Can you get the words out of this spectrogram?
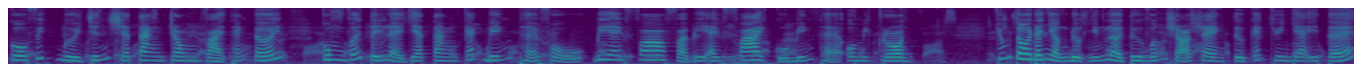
COVID-19 sẽ tăng trong vài tháng tới, cùng với tỷ lệ gia tăng các biến thể phụ BA4 và BA5 của biến thể Omicron. Chúng tôi đã nhận được những lời tư vấn rõ ràng từ các chuyên gia y tế.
